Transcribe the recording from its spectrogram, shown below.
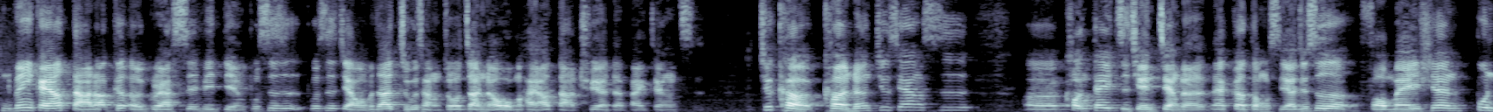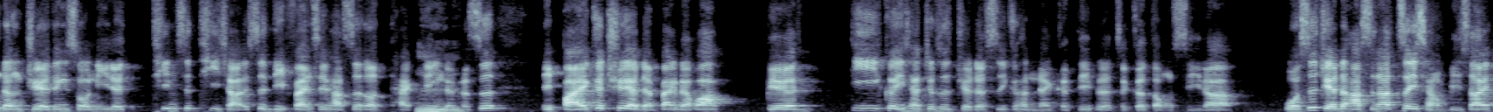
你们应该要打到更 aggressive 一点，不是不是讲我们在主场作战，然后我们还要打 trade back 这样子，就可可能就像是。呃，Conte 之前讲的那个东西啊，就是 formation 不能决定说你的 team 是踢起来是 defensive 还是 attacking 的。可是你摆一个 trade back 的话，别人第一个印象就是觉得是一个很 negative 的这个东西啦。我是觉得阿森纳这一场比赛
